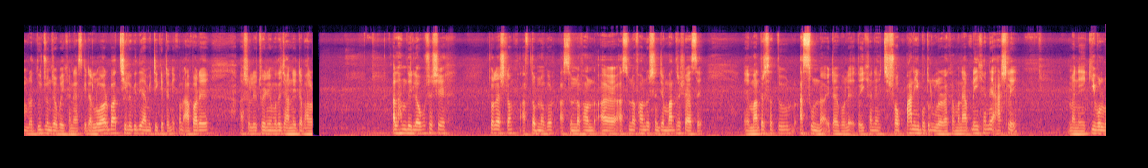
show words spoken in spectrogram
আমরা দুজন যাব এখানে। আজকে এটা লোয়ার বাথ ছিল বিদে আমি টিকিটটা নিই। কারণ আপারে আসলে ট্রেনের মধ্যে জার্নিটা ভালো আলহামদুলিল্লাহ, অবশেষে চলে আসলাম আফতাবনগর, আসুন্না ফাউন্ড আসুন্না ফাউন্ডেশন যে মাদ্রাসা আছে মাদ্রাসাতুল আসুন্না এটা বলে। তো এখানে হচ্ছে সব পানির বোতলগুলো রাখা। মানে আপনি এখানে আসলে মানে কি বলব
